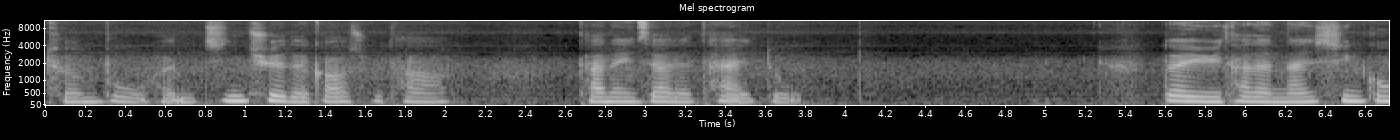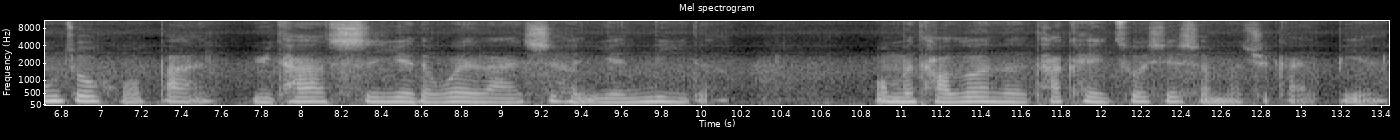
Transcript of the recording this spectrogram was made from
臀部很精确地告诉他，他内在的态度。对于他的男性工作伙伴与他事业的未来是很严厉的。我们讨论了他可以做些什么去改变。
